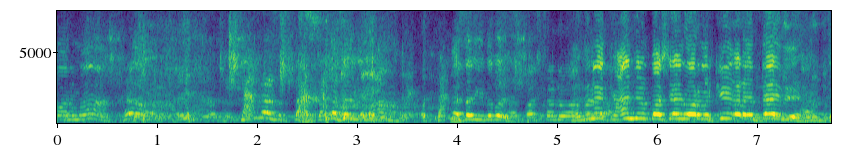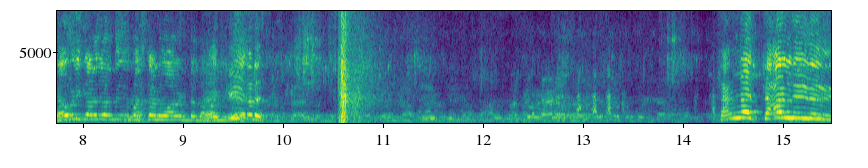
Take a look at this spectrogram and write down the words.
ஓரமா? பஸ் ஸ்டாண்ட் ஓரமா கீழே கிடக்குதா இது? ஜவுளி கடைக்கிறதுக்கு பஸ் ஸ்டாண்ட் ஓரம் கீழே கிட தங்கத்தால் நெய்தது.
